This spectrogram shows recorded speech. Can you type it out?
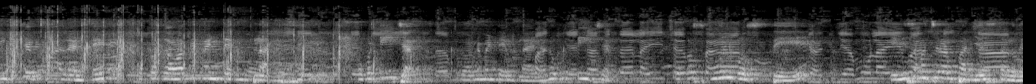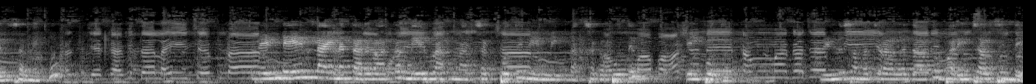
ఇంకా చెప్పాలంటే గవర్నమెంట్ ఎంప్లాయీ ఒక టీచర్ ఒక స్కూల్కి వస్తే ఎన్ని సంవత్సరాలు పనిచేస్తారో తెలుసా మీకు? రెండేళ్ళు అయిన తర్వాత మీరు నాకు నచ్చకపోతే నేను మీకు నచ్చకపోతే వెళ్ళిపోతారు. రెండు సంవత్సరాల దాకా భరించాల్సిందే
